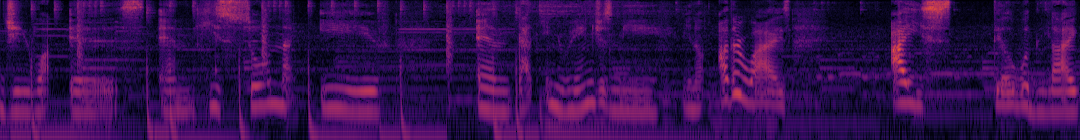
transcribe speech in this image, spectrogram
jiwa is and he's so naive and that enrages me you know. Otherwise i still would like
